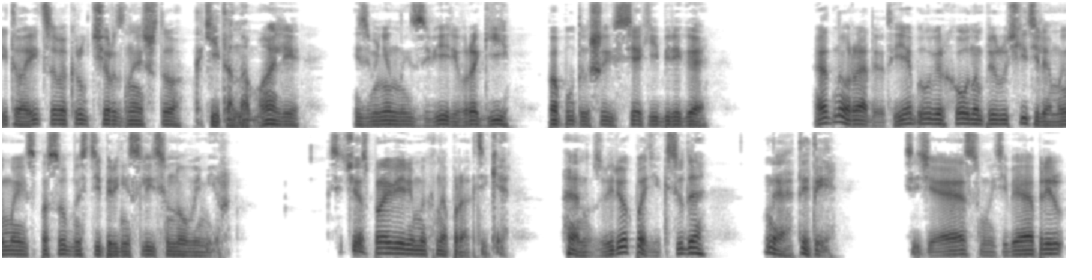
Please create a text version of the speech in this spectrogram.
И творится вокруг черт знает что, какие-то аномалии, измененные звери, враги, попутавшие всякие берега. Одно радует, я был верховным приручителем, и мои способности перенеслись в новый мир. Сейчас проверим их на практике. А ну, зверек, поди-ка сюда. Да, ты-ты. Сейчас мы тебя приру...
